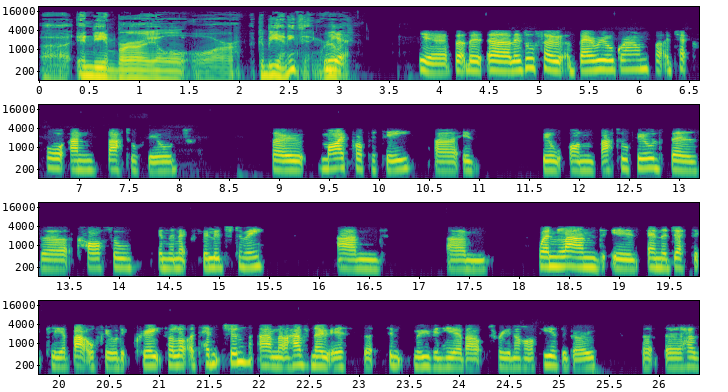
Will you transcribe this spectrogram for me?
uh, Indian burial, or it could be anything, really. Yeah. Yeah, but uh, there's also burial grounds that I check for and battlefields. So my property uh, is built on battlefields. There's a castle in the next village to me, and um, when land is energetically a battlefield, it creates a lot of tension. And I have noticed that since moving here about three and a half years ago, that there has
